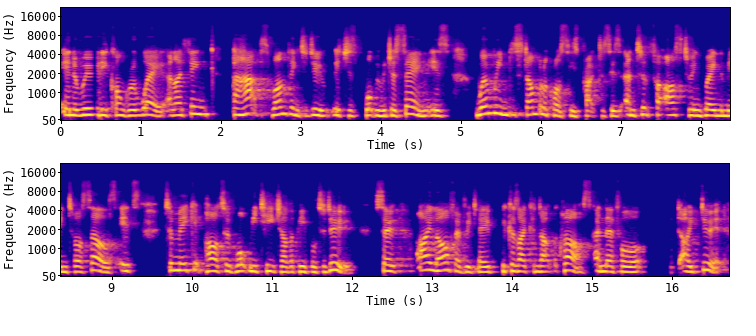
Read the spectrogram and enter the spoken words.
in a really congruent way. And I think perhaps one thing to do, which is what we were just saying, is when we stumble across these practices and to, for us to ingrain them into ourselves, it's to make it part of what we teach other people to do. So I laugh every day because I conduct the class and therefore I do it.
